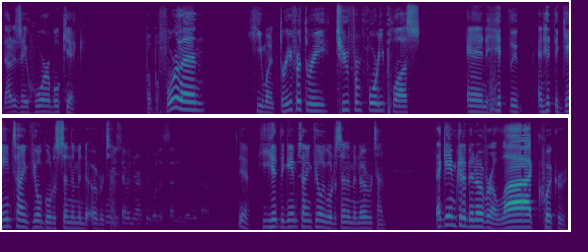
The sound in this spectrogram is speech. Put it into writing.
That is a horrible kick. But before then, he went three for three, two from forty plus, and hit the and hit the game time field goal to send them into overtime. 47 yard field goal to send them to overtime. Yeah, he hit the game time field goal to send them into overtime. That game could have been over a lot quicker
